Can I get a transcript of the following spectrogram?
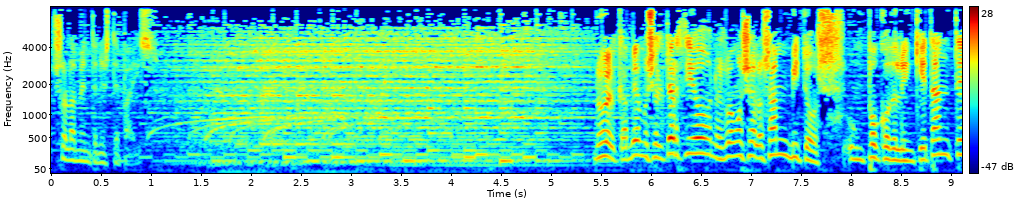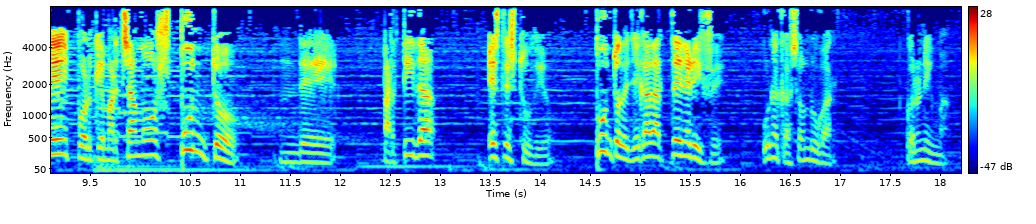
solamente en este país. Noel, cambiamos el tercio, nos vamos a los ámbitos un poco de lo inquietante, porque marchamos punto de partida este estudio, punto de llegada Tenerife, una casa, un lugar, con enigma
